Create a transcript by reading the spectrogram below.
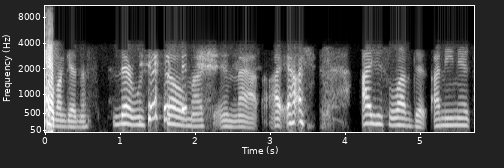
oh my goodness, there was so much in that. I, I I just loved it. I mean, it's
